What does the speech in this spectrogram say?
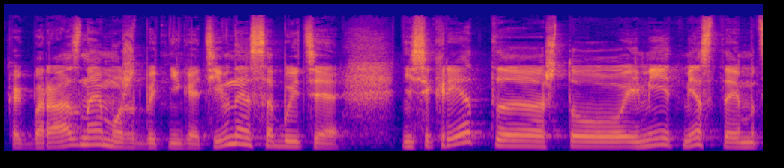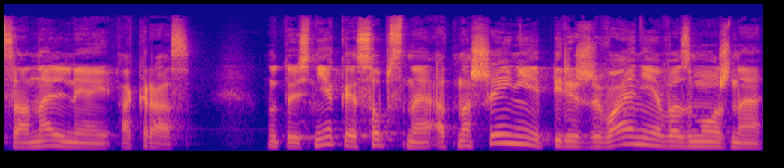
как бы разное, может быть негативное событие, не секрет, э, что имеет место эмоциональный окрас. Ну, то есть некое собственное отношение, переживание, возможно.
